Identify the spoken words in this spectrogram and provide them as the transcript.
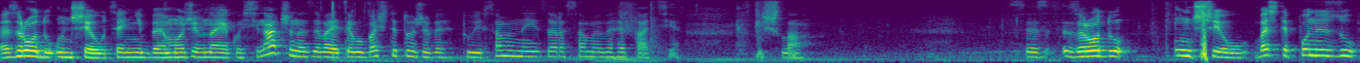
З роду уншеу. Це ніби, може, вона якось іначе називається, або бачите, теж вегетує. Саме в неї зараз саме вегетація пішла. Це з, роду уншеу. Бачите, понизу.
